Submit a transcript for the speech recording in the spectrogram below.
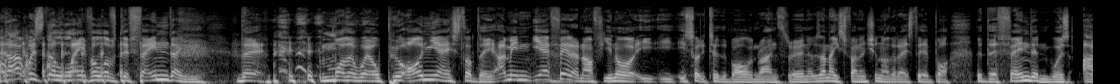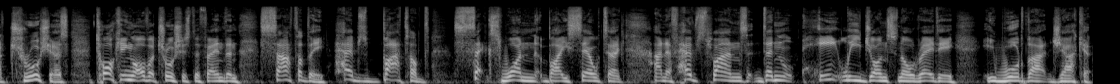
that was the level of defending that Motherwell put on yesterday. I mean, yeah, fair enough. You know, he, he, he, sort of took the ball and ran through, and it was a nice finish and all the rest of it. But the defending was atrocious. Talking of atrocious defending, Saturday, Hibs battered 6 1 by Celtic. And if Hibs fans didn't hate Lee Johnson already, he wore that jacket.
